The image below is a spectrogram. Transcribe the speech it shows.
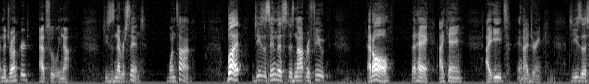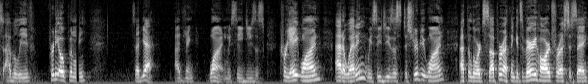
and a drunkard? Absolutely not. Jesus never sinned one time. But Jesus in this does not refute at all that, hey, I came, I eat, and I drink. Jesus, I believe, pretty openly said, yeah, I drink wine. We see Jesus create wine at a wedding, we see Jesus distribute wine at the Lord's Supper. I think it's very hard for us to say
